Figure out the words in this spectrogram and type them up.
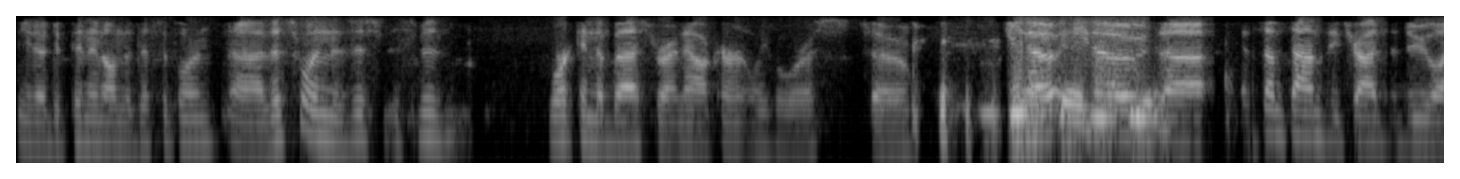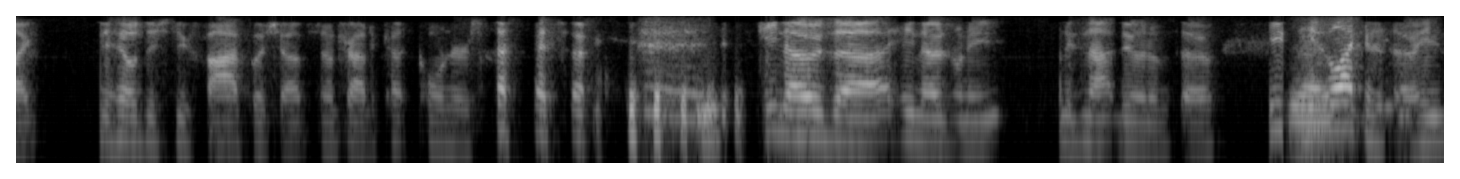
you know, depending on the discipline. Uh, this one is just it's been working the best right now currently for us. So you know he knows uh and sometimes he tries to do like he'll just do five push ups and he'll try to cut corners. so he knows uh he knows when he when he's not doing them. So he, right. he's liking it though. He's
